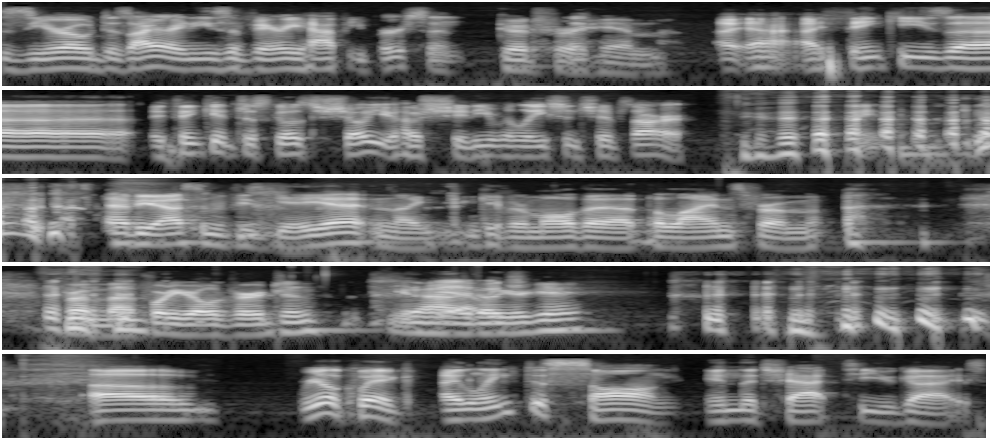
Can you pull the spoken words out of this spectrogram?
zero desire and he's a very happy person. Good for like- him. I I I think he's uh I think it just goes to show you how shitty relationships are. right? Have you asked him if he's gay yet, and like given him all the the lines from from uh, Forty Year Old Virgin? You know how Yeah, to know we you're gay. Um, real quick, I linked a song in the chat to you guys.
